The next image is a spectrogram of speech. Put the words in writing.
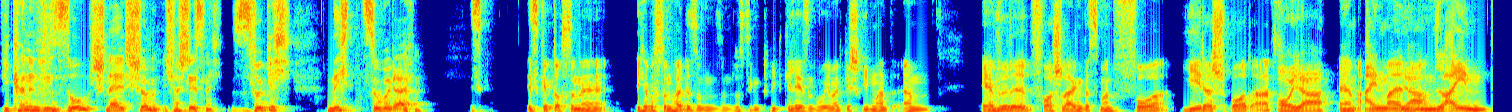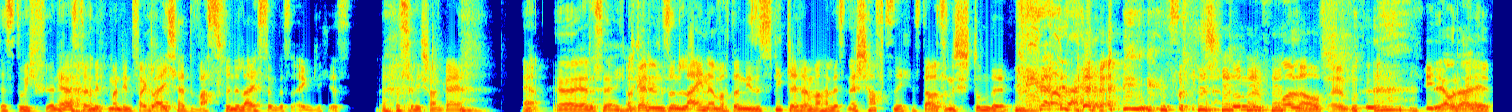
wie können die so schnell schwimmen? Ich verstehe es nicht. Es ist wirklich nicht zu begreifen. Es, es gibt auch so eine, ich habe auch so ein, heute so einen, so einen lustigen Tweet gelesen, wo jemand geschrieben hat, ähm, er würde vorschlagen, dass man vor jeder Sportart Oh ja. ähm, einmal Ja. einen Laien das durchführen Ja. lässt, damit man den Vergleich hat, was für eine Leistung das eigentlich ist. Das finde ich schon geil. Ja. Ja, ja, das ist ja eigentlich Auch geil, wenn du so ein Line einfach dann diese Speedletter machen lässt er schafft's nicht. Es dauert so eine Stunde. so eine Stunde Vorlauf. einfach. Ja, oder halt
